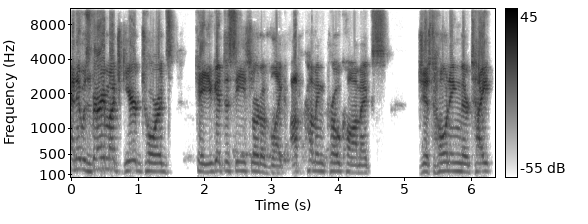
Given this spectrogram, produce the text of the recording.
and it was very much geared towards okay, you get to see sort of like upcoming pro comics just honing their tight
